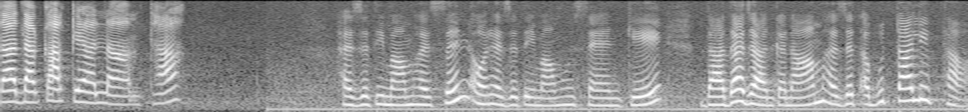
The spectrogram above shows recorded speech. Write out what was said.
دادا کا کیا نام تھا؟ حضرت امام حسن اور حضرت امام حسین کے دادا جان کا نام حضرت ابو طالب تھا۔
